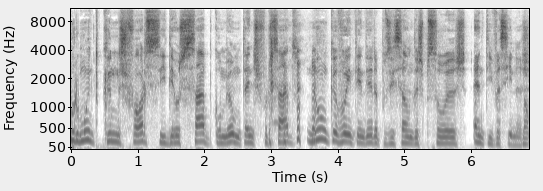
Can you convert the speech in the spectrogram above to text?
Por muito que me esforce, e Deus sabe como eu me tenho esforçado, nunca vou entender a posição das pessoas anti-vacinas. Bom,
